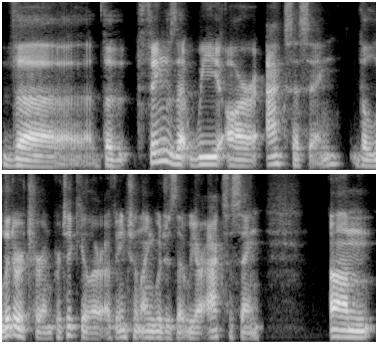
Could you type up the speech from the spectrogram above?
the the things that we are accessing the literature in particular of ancient languages that we are accessing um,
